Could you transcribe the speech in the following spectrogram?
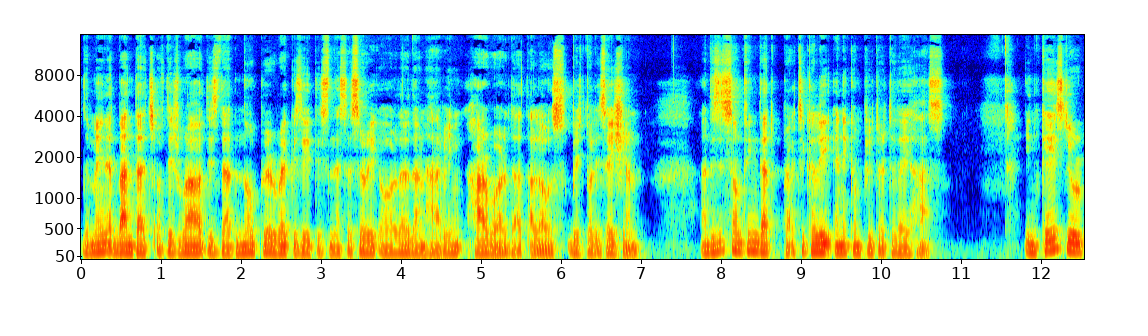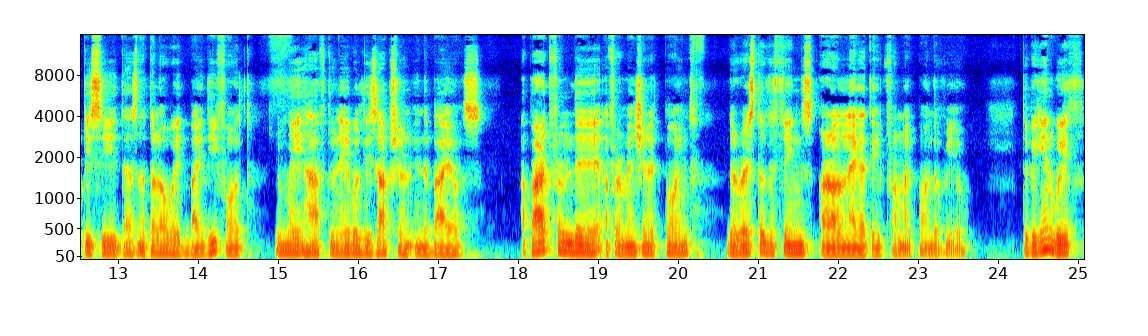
The main advantage of this route is that no prerequisite is necessary other than having hardware that allows virtualization, and this is something that practically any computer today has. In case your PC does not allow it by default, you may have to enable this option in the BIOS. Apart from the aforementioned point, the rest of the things are all negative from my point of view. To begin with,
